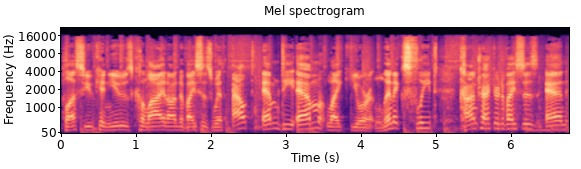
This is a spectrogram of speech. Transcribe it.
Plus, you can use Kolide on devices without MDM, like your Linux fleet, contractor devices, and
